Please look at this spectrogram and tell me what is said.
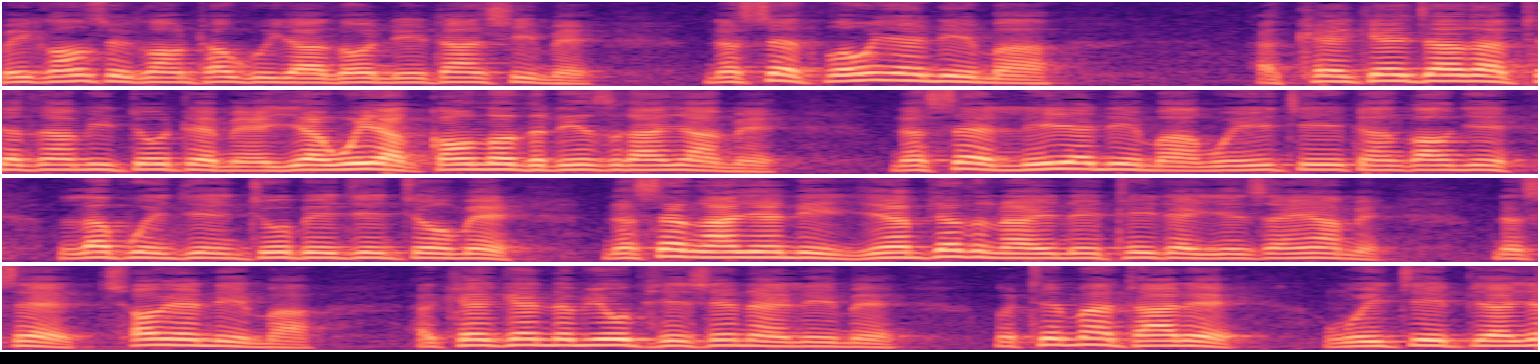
မိကောင်းဆွေကောင်းထောက်ကူရသောအနေအထားရှိမယ်23ရက်နေ့မှာအခက်အခဲကြားကဖြတ်သန်းပြီးတိုးတက်မယ်ရဝေးရကောင်းသောသတင်းစကားရမယ်24ရက်နေ့မှာငွေကြေးကံကောင်းခြင်းလက်ပွင့်ခြင်းကြိုးပေးခြင်းကြုံမယ် 25ရက်နေ့ရန်ပြဿနာတွေနဲ့ထိတဲ့ရင်ဆိုင်ရမယ်26ရက်နေ့မှာအခက်အခဲနှမျိုးဖြေရှင်းနိုင်လိမ့်မယ်မထင်မှတ်ထားတဲ့ငွေကြေးပြန်ရ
